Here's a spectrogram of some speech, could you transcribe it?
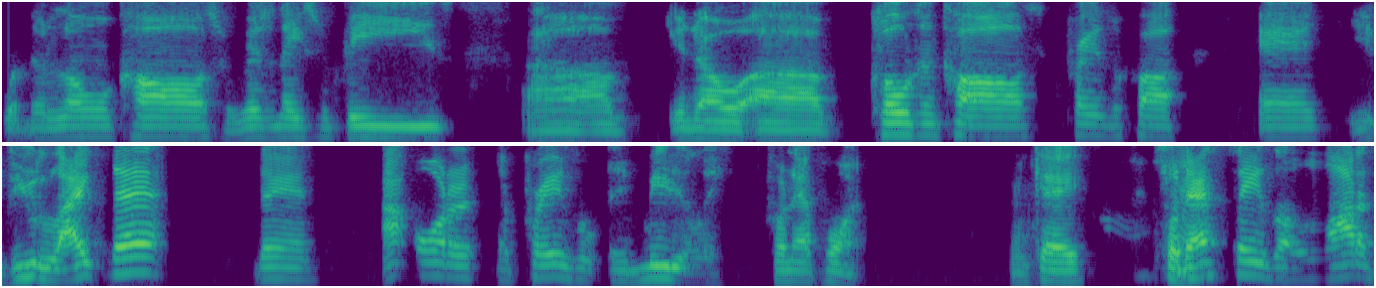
what the loan costs, origination fees, um, you know, uh, closing costs, appraisal costs, and if you like that, then I order appraisal immediately from that point. Okay, so that saves a lot of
